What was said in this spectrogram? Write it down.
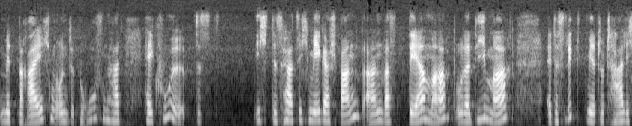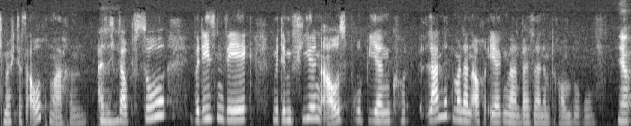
mit Bereichen und Berufen hat, hey cool, das, ich, das hört sich mega spannend an, was der macht oder die macht. Äh, das liegt mir total, ich möchte das auch machen. Also mhm. ich glaube, so über diesen Weg mit dem vielen Ausprobieren landet man dann auch irgendwann bei seinem Traumberuf. Ja,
